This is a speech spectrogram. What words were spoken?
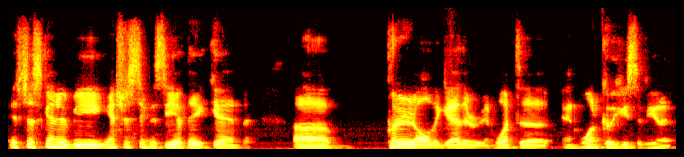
It's just going to be interesting to see if they can um, put it all together in one to in one cohesive unit.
